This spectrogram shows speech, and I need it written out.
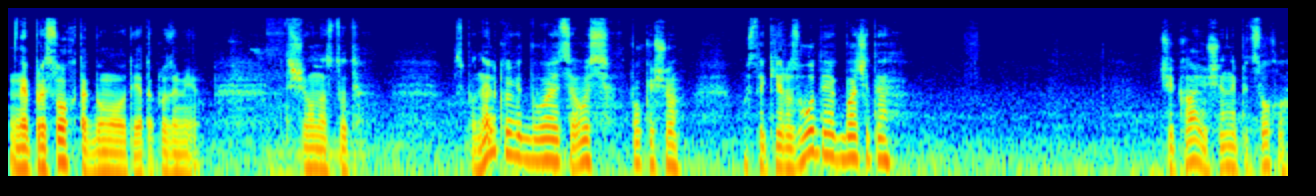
не присох, так би мовити, я так розумію. Що у нас тут з панелькою відбувається? Ось поки що ось такі розводи, як бачите. Чекаю, ще не підсохло.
